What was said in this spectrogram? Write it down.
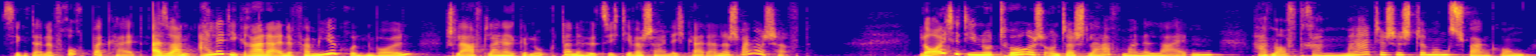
sinkt deine Fruchtbarkeit. Also an alle, die gerade eine Familie gründen wollen, schlaft lange genug, dann erhöht sich die Wahrscheinlichkeit einer Schwangerschaft. Leute, die notorisch unter Schlafmangel leiden, haben oft dramatische Stimmungsschwankungen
